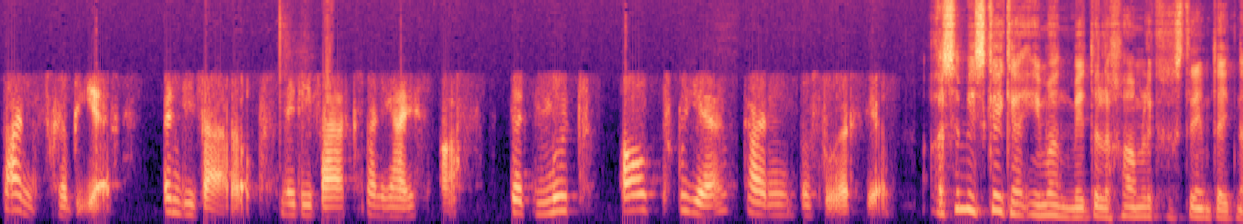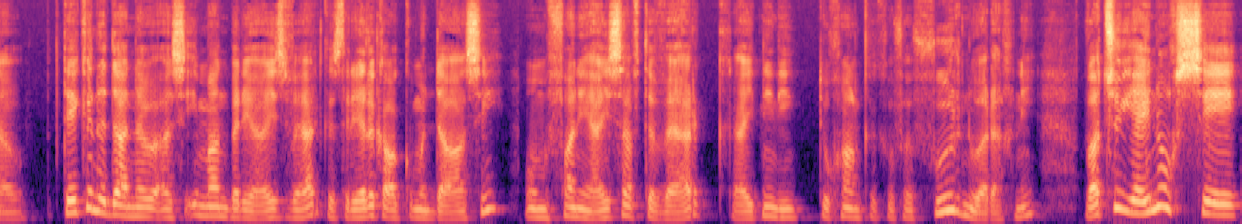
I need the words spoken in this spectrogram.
tans gebeur in die wêreld met die werk van die huis af. Dit moet al twee kan bevoordeel. As 'n mens kyk na iemand met 'n liggaamlike gestremdheid nou, beteken dit dan nou as iemand by die huis werk, is redelike akkommodasie om van die huis af te werk, hy het nie die toeganklike vervoer nodig nie. Wat sou jy nog sê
